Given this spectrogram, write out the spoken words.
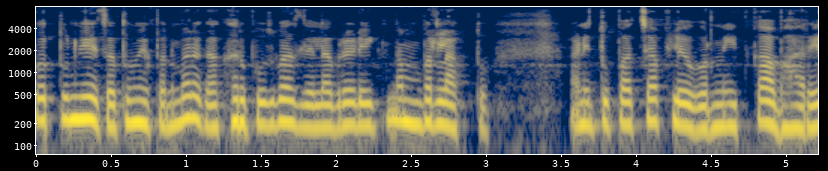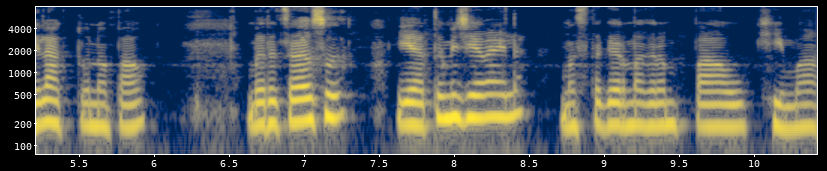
परतून घ्यायचा तुम्ही पण बरं का. खरपूस भाजलेला ब्रेड एक नंबर लागतो. आणि तुपाच्या फ्लेवरने इतका भारी लागतो ना पाव. बरंच असो या तुम्ही जेवायला. मस्त गरमागरम पाव खिमा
